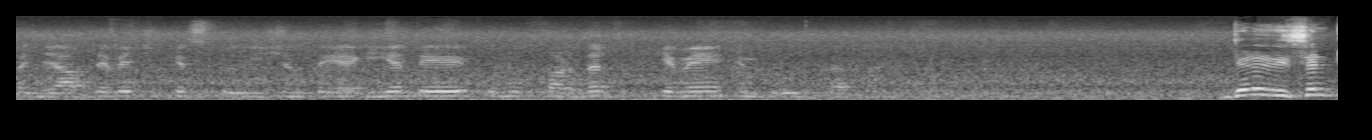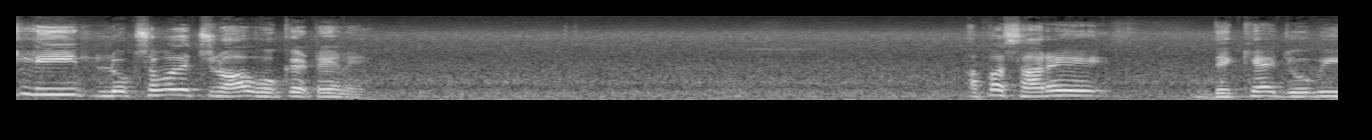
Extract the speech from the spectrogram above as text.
ਪੰਜਾਬ ਦੇ ਵਿੱਚ ਕਿਸ ਪੋਜੀਸ਼ਨ ਤੇ ਹੈਗੀ ਹੈ ਤੇ ਉਹਨੂੰ ਫਰਦਰ ਕਿਵੇਂ ਇੰਪਰੂਵ ਕਰਨਾ ਹੈ ਜਿਹੜੇ ਰੀਸੈਂਟਲੀ ਲੋਕ ਸਭਾ ਦੇ ਚੁਣਾਵ ਹੋ ਕੇ ਹਟੇ ਨੇ ਆਪਾਂ ਸਾਰੇ ਦੇਖਿਆ ਜੋ ਵੀ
